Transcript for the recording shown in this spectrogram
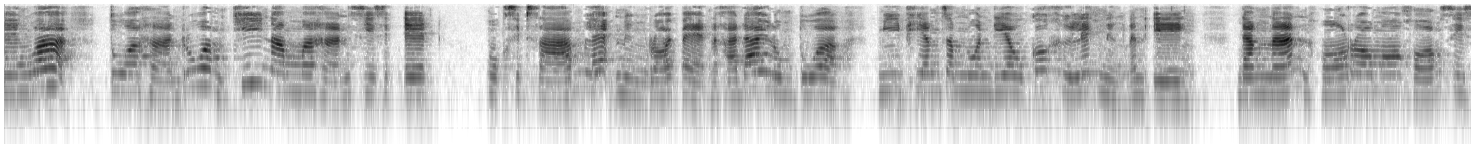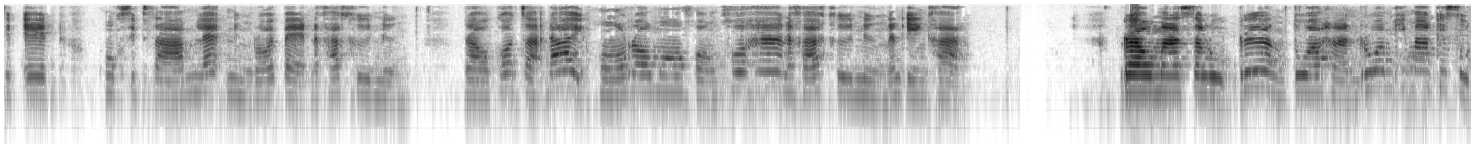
ดงว่าตัวหารร่วมที่นำมาหาร 41 63 และ 108 นะคะ ได้ลงตัวมีเพียงจำนวนเดียวก็คือเลข 1 นั่นเอง ดังนั้นหอรอมอของ 41 63 และ 108 นะคะ คือ 1 เราก็จะได้หอรอมอของข้อ 5 นะคะ คือ 1 นั่นเองค่ะ เรามาสรุปเรื่องตัวหารร่วมที่มากที่สุด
